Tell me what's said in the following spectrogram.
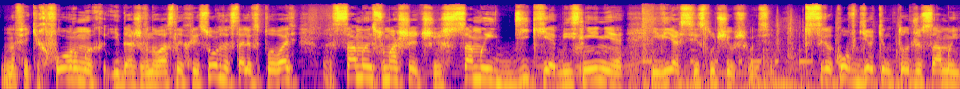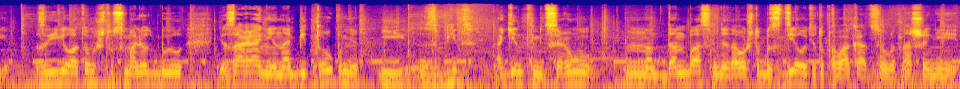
на всяких форумах и даже в новостных ресурсах стали всплывать самые сумасшедшие, самые дикие объяснения и версии случившегося. Стрелков Гиркин тот же самый заявил о том, что самолет был заранее набит трупами и сбит агентами ЦРУ над Донбассом для того, чтобы сделать эту провокацию в отношении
